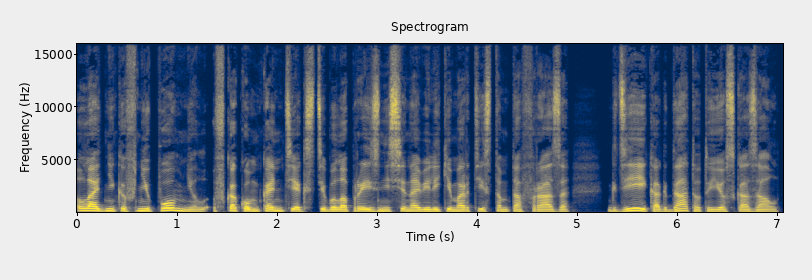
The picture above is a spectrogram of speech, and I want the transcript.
Ладников не помнил, в каком контексте была произнесена великим артистом та фраза, где и когда тот ее сказал,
